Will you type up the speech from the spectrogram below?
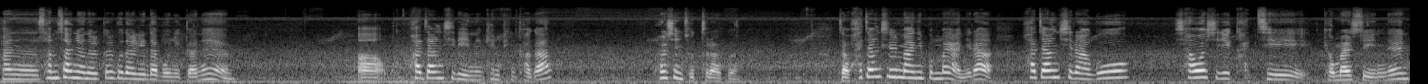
한 3, 4년을 끌고 다니다 보니까는 어, 화장실이 있는 캠핑카가 훨씬 좋더라고요. 자, 화장실만이 뿐만이 아니라 화장실하고 샤워실이 같이 겸할 수 있는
